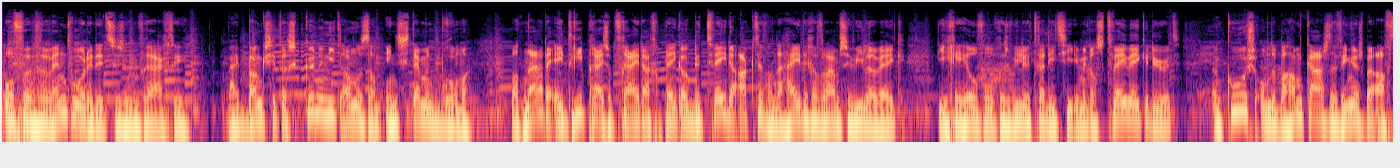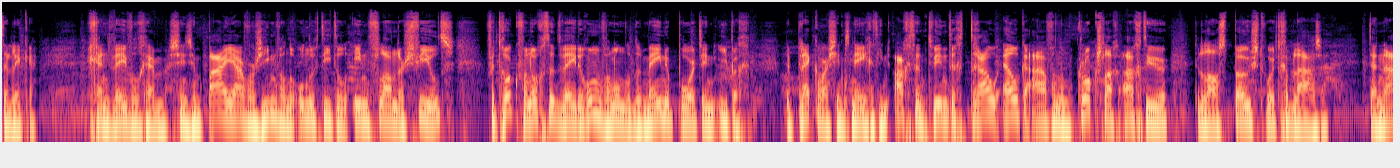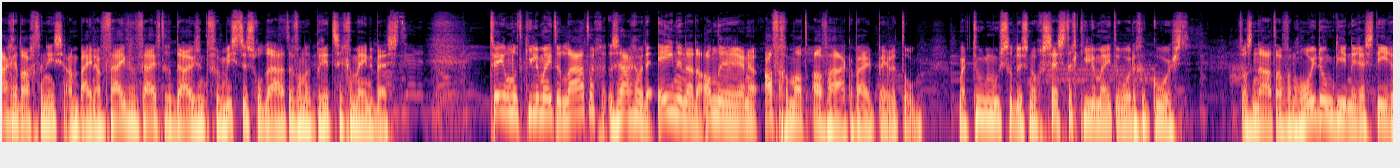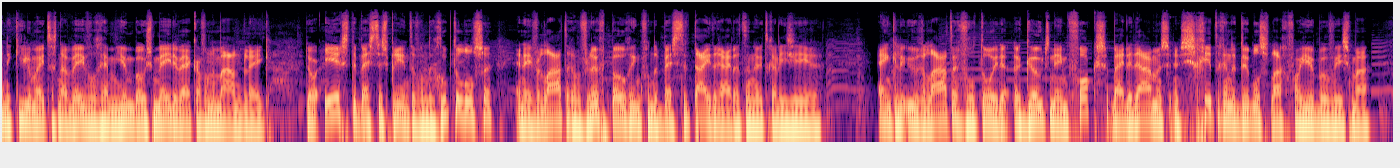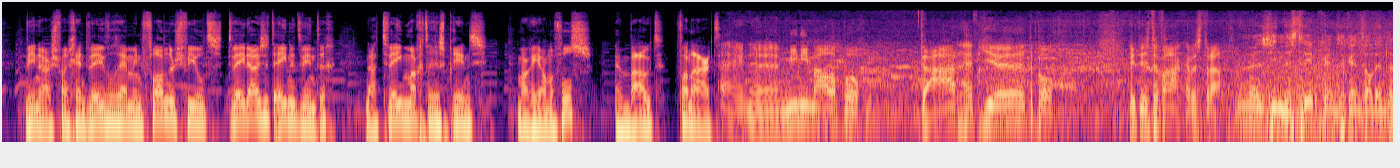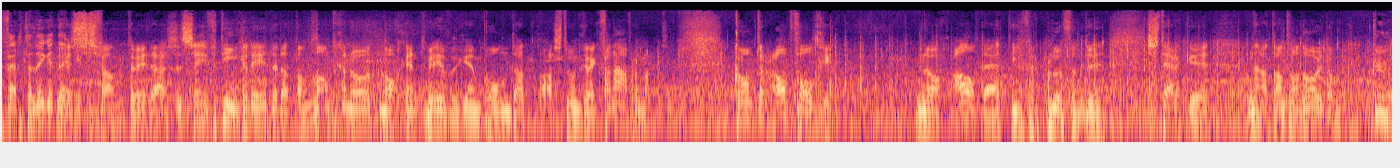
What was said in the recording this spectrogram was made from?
Of we verwend worden dit seizoen, vraagt u. Wij bankzitters kunnen niet anders dan instemmend brommen. Want na de E3-prijs op vrijdag bleek ook de tweede acte van de Heilige Vlaamse Wielerweek, die geheel volgens wielertraditie inmiddels twee weken duurt, een koers om de behamkaasde vingers bij af te likken. Gent-Wevelgem, sinds een paar jaar voorzien van de ondertitel In Flanders Fields, vertrok vanochtend wederom van onder de Menepoort in Ieper. De plek waar sinds 1928 trouw elke avond om klokslag 8 uur de Last Post wordt geblazen ter nagedachtenis aan bijna 55.000 vermiste soldaten van het Britse gemeenebest. 200 kilometer later zagen we de ene na de andere renner afgemat afhaken bij het peloton. Maar toen moest er dus nog 60 kilometer worden gekoerst. Het was Nathan van Hooijdonk die in de resterende kilometers naar Wevelgem Jumbo's medewerker van de maand bleek. Door eerst de beste sprinter van de groep te lossen en even later een vluchtpoging van de beste tijdrijder te neutraliseren. Enkele uren later voltooide A Goat Named Fox bij de dames een schitterende dubbelslag van Jumbo-Visma. Winnaars van Gent-Wevelgem in Flanders Fields 2021 na twee machtige sprints Marianne Vos en Wout van Aert. Een uh, minimale poging. Daar heb je de boog. Dit is de Van Akkerenstraat. We zien de streepgrens al in de verte liggen, denk Het is ik. van 2017 geleden dat een landgenoot nog Gent-Wevelgem won. Dat was toen Greg van Avermaat. Komt er opvolging? Nog altijd die verbluffende, sterke Nathan van Hooijdonk. Kuhn.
